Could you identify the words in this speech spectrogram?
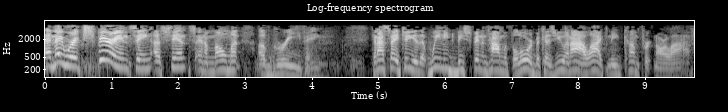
and they were experiencing a sense and a moment of grieving. Can I say to you that we need to be spending time with the Lord because you and I alike need comfort in our lives.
